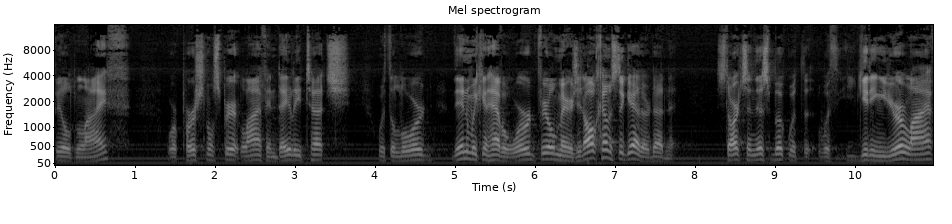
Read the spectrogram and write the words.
filled life or personal spirit life and daily touch with the Lord. Then we can have a word filled marriage. It all comes together, doesn't it? Starts in this book with, the, with getting your life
